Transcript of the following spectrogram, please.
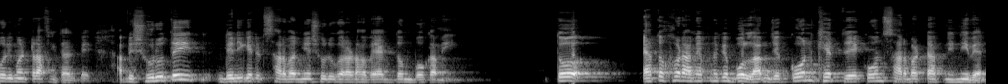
পরিমাণ ট্রাফিক থাকবে। আপনি শুরুতেই ডেডিকেটেড সার্ভার নিয়ে শুরু করাটা হবে একদম বোকামি। তো এতক্ষণ আমি আপনাকে বললাম যে কোন ক্ষেত্রে কোন সার্ভারটা আপনি নেবেন।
